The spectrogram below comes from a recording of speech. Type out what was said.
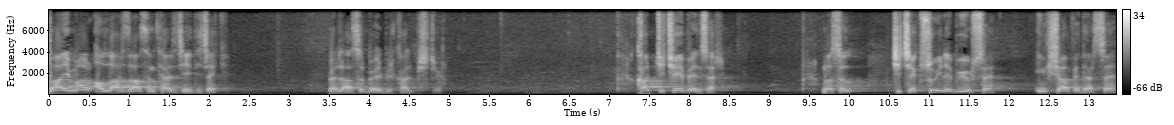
Daima Allah rızasını tercih edecek. Velhası böyle bir kalp istiyor. Kalp çiçeğe benzer. Nasıl çiçek su ile büyürse, inkişaf ederse,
